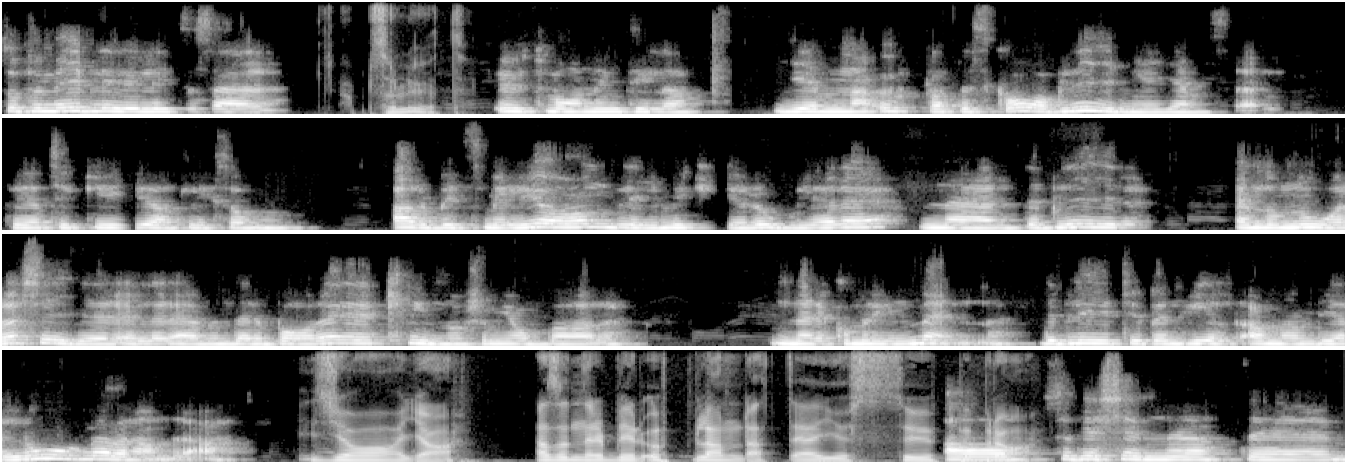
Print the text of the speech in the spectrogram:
Så för mig blir det lite så här Absolut. utmaning till att jämna upp att det ska bli mer jämställt. För jag tycker ju att liksom arbetsmiljön blir mycket roligare när det blir ändå några tjejer eller även där det bara är kvinnor som jobbar när det kommer in män. Det blir typ en helt annan dialog med varandra. Ja, ja. Alltså när det blir uppblandat, det är ju superbra. Ja, så jag känner att eh,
